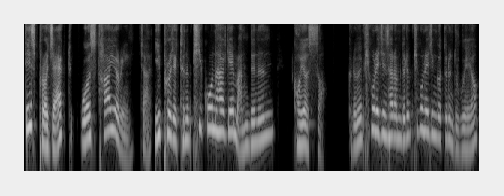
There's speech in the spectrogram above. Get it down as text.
this project was tiring. 자, 이 프로젝트는 피곤하게 만드는 거였어. 그러면 피곤해진 사람들은 피곤해진 것들은 누구예요?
